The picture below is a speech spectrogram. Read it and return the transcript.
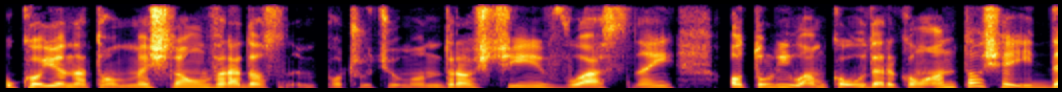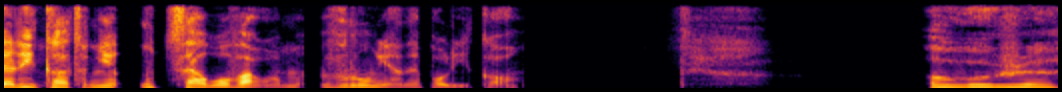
Ukojona tą myślą, w radosnym poczuciu mądrości własnej, otuliłam kołderką Antosię i delikatnie ucałowałam w rumiane poliko. O może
